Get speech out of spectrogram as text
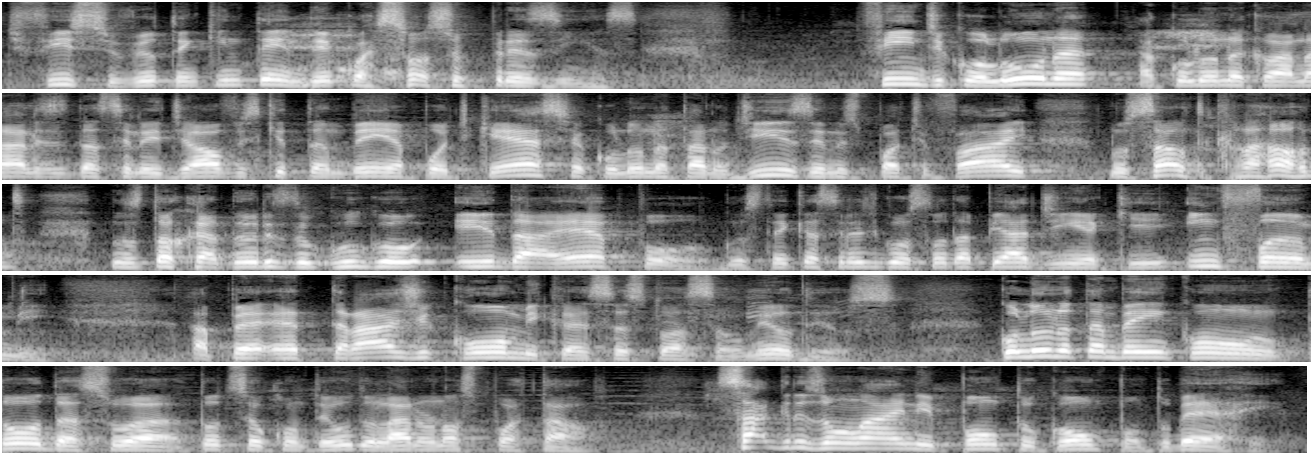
Difícil, viu? Tem que entender quais são as surpresinhas. Fim de coluna, a coluna com a análise da Celeide Alves, que também é podcast. A coluna está no Deezer, no Spotify, no SoundCloud, nos tocadores do Google e da Apple. Gostei que a Celeide gostou da piadinha aqui, infame. É tragicômica essa situação, meu Deus. Coluna também com toda a sua, todo o seu conteúdo lá no nosso portal sagresonline.com.br.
